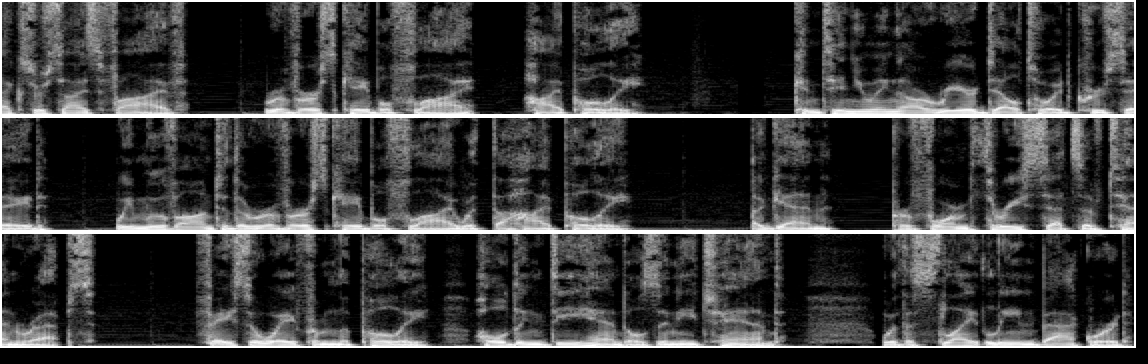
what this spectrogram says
Exercise 5. Reverse cable fly, high pulley. Continuing our rear deltoid crusade, we move on to the reverse cable fly with the high pulley. Again, perform three sets of 10 reps. Face away from the pulley, holding D handles in each hand. With a slight lean backward,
